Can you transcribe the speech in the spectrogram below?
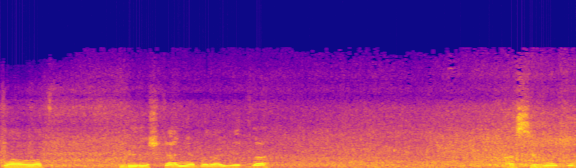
Этого вот бережка не было видно. А сегодня,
